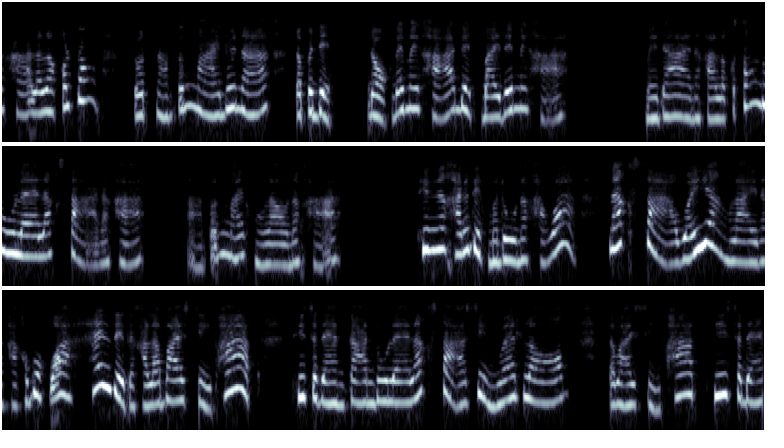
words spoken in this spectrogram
นะคะ แล้วเราก็ต้องรดน้ำต้นไม้ด้วยนะ เราไปเด็ดดอกได้ไหมคะ?เด็ดใบได้ไหมคะ?ไม่ได้นะคะ เราก็ต้องดูแลรักษานะคะ อ่าต้นไม้ของเรานะคะ ทีนี้นะคะเด็กๆมาดูนะคะว่า รักษาไว้อย่างไรนะคะเขาบอกว่าให้เด็กนะคะระบายสีภาพที่แสดงการดูแลรักษาสิ่งแวดล้อม ระบายสีภาพที่แสดง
